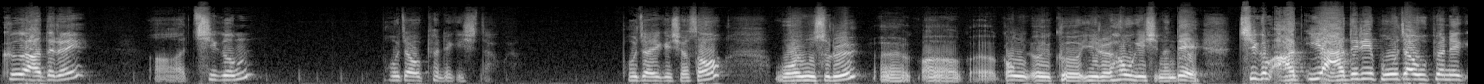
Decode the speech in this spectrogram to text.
그 아들의, 어, 지금 보좌 우편에 계시다고요. 보좌에 계셔서 원수를, 어, 어, 어, 그 일을 하고 계시는데, 지금 아, 이 아들이 보좌 우편에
